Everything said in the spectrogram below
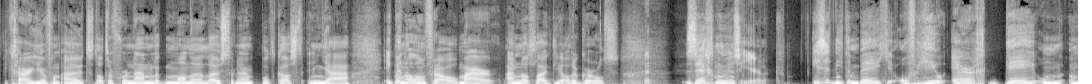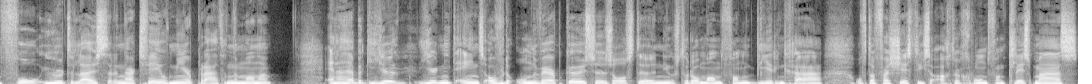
Ik ga er hiervan uit dat er voornamelijk mannen luisteren naar een podcast. En ja, ik ben al een vrouw, maar I'm not like the other girls. Zeg nu eens eerlijk. Is het niet een beetje of heel erg gay om een vol uur te luisteren naar twee of meer pratende mannen? En dan heb ik hier, hier niet eens over de onderwerpkeuze, zoals de nieuwste roman van Bieringa of de fascistische achtergrond van Klisma's.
